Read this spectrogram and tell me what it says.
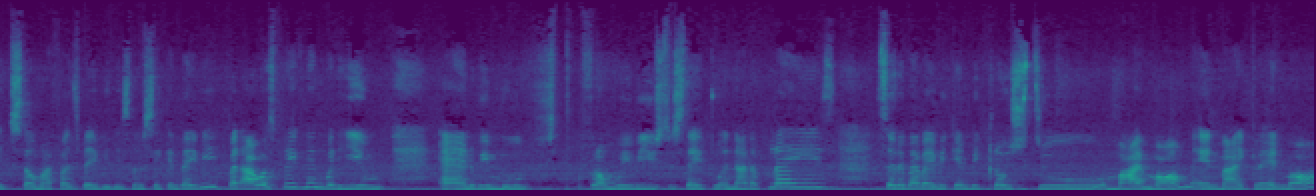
It's still my first baby. There's no second baby. But I was pregnant with him and we moved from where we used to stay to another place so that my baby can be close to my mom and my grandma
